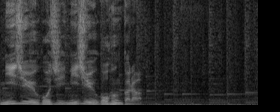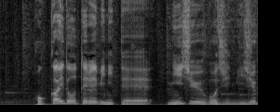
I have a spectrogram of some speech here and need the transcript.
25時25分から北海道テレビにて25時20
